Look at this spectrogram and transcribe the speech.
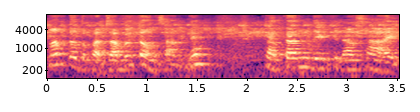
マットとか座布団さんね畳んでください。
